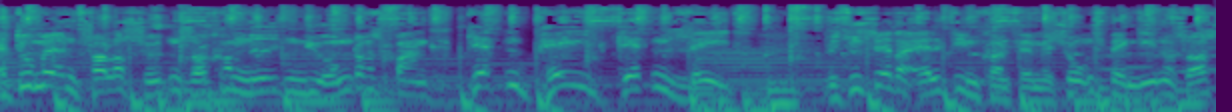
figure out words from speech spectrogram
Er du mellem 12 og 17, så kom ned i den nye ungdomsbank. Get den paid, get den late. Hvis du sætter alle dine konfirmationspenge ind hos os,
